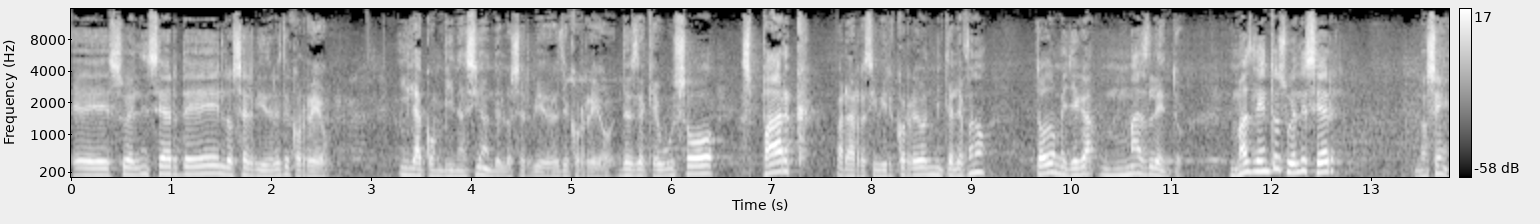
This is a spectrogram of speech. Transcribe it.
eh, suelen ser de los servidores de correo y la combinación de los servidores de correo. Desde que uso Spark para recibir correo en mi teléfono, todo me llega más lento. Más lento suele ser, no sé,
